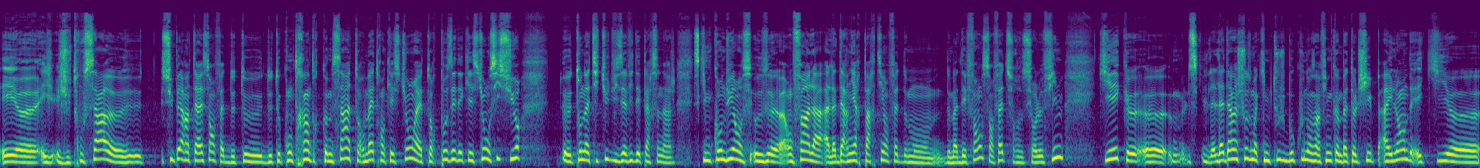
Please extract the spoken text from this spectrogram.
Et, euh, je trouve ça super intéressant en fait de te, de te contraindre comme ça à te remettre en question, à te reposer des questions aussi sur euh, ton attitude vis-à-vis des personnages. Ce qui me conduit euh, enfin à la, à la, dernière partie en fait de mon de ma défense en fait sur sur le film, qui est que euh, la dernière chose moi qui me touche beaucoup dans un film comme Battleship Island et qui euh,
